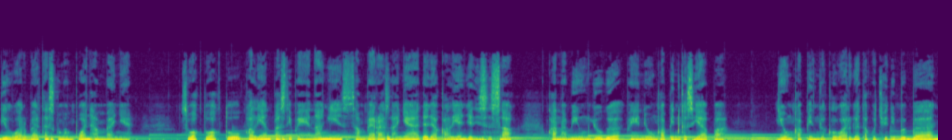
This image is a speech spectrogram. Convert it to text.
di luar batas kemampuan hambanya. Sewaktu-waktu kalian pasti pengen nangis sampai rasanya dada kalian jadi sesak karena bingung juga pengen diungkapin ke siapa. Diungkapin ke keluarga takut jadi beban,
